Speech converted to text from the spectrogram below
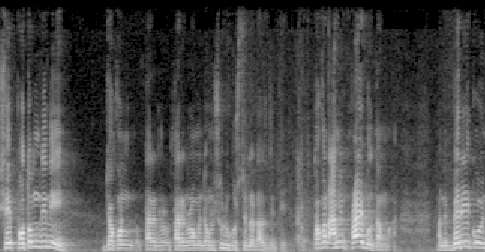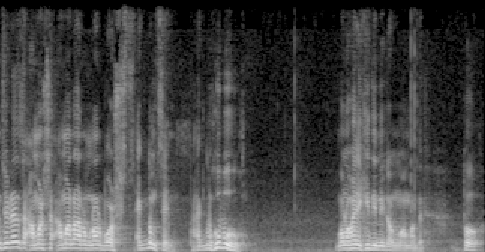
সে প্রথম দিনই যখন তারেক তারেক রহমান যখন শুরু করছিল রাজনীতি, তখন আমি প্রায় বলতাম মানে ভেরি কোইন্সিডেন্স আমার আমার আর ওনার বয়স একদম সেম একদম হুবহু। মনে হয় একই দিনই জন্ম আমাদের। তো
